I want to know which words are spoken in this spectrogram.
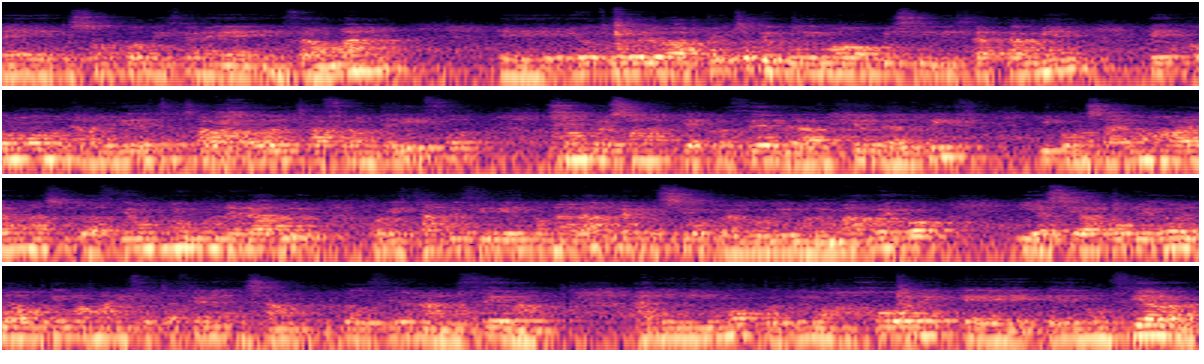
eh, que son condiciones infrahumanas. Eh, otro de los aspectos que pudimos visibilizar también es cómo la mayoría de estos trabajadores transfronterizos son personas que proceden de la región del RIF, y como sabemos ahora es una situación muy vulnerable porque están recibiendo una gran represión por el gobierno de Marruecos y así ha ocurrido en las últimas manifestaciones que se han producido en Alucema. Allí mismo pues, vimos a jóvenes que, denunciaban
